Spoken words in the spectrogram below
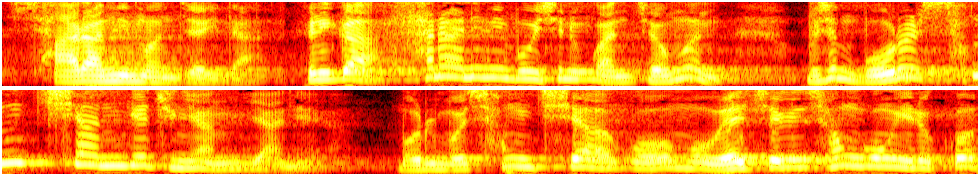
사람이 먼저이다. 그러니까 하나님이 보시는 관점은 무슨 뭐를 성취한 게 중요한 게 아니에요. 뭐를 뭐 성취하고 뭐 외적인 성공이 이렇고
